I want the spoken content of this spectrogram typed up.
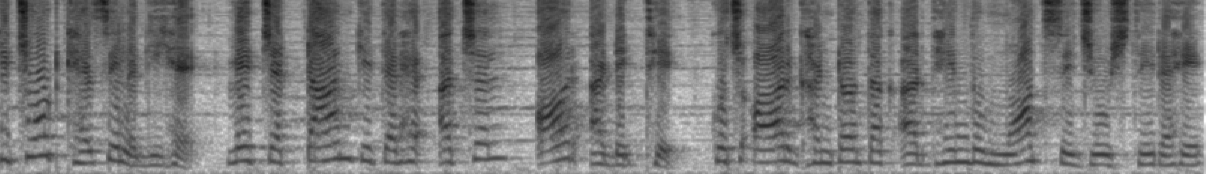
कि चोट कैसे लगी है। वे चट्टान की तरह अचल और अडिग थे। कुछ और घंटों तक अर्धेंदु मौत से जूझते रहे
